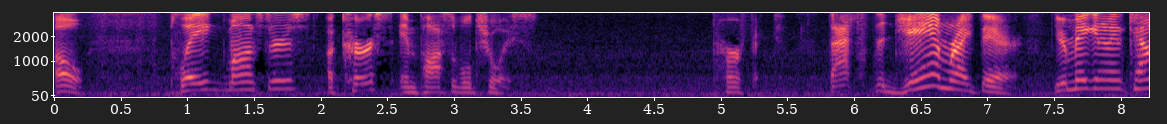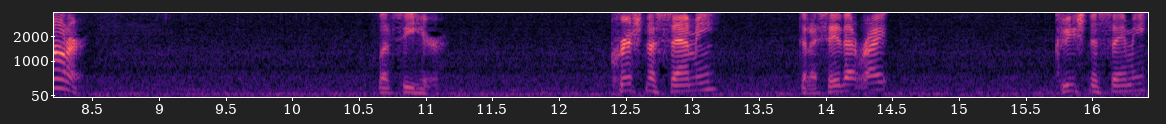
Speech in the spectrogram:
Oh, plague monsters, a curse, impossible choice. Perfect. That's the jam right there. You're making an encounter. Let's see here. Krishna Sami, did I say that right? Krishna Sami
